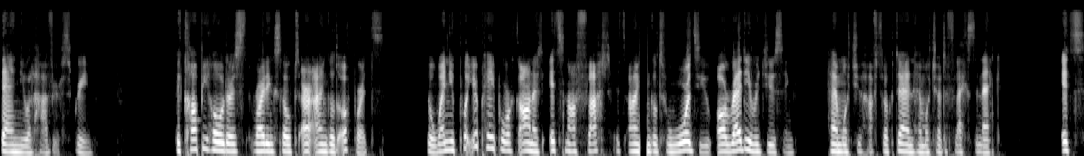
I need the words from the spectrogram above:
Then you will have your screen. The copy holder's writing slopes are angled upwards. So when you put your paperwork on it, it's not flat, it's angled towards you, already reducing how much you have to look down, how much you have to flex the neck. It's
